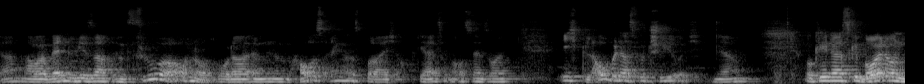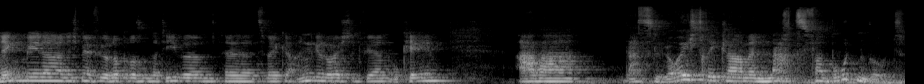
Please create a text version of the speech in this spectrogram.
ja, aber wenn, wie gesagt, im Flur auch noch oder im Hauseingangsbereich auch die Heizung aus sein soll, ich glaube, das wird schwierig. Ja. Okay, dass Gebäude und Denkmäler nicht mehr für repräsentative äh, Zwecke angeleuchtet werden, okay. Aber dass Leuchtreklame nachts verboten wird,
